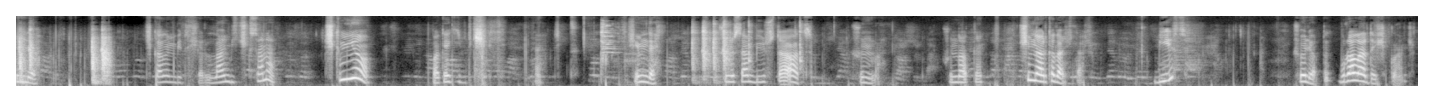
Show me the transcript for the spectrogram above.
Şimdi çıkalım bir dışarı. Lan bir çıksana. Çıkmıyor. Baka girdik. Heh, çıktı. Şimdi şunu sen bir üste at. Şunla. Şunu da at lan. Şimdi arkadaşlar biz şöyle yaptık. Buralarda ışıklanacak.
